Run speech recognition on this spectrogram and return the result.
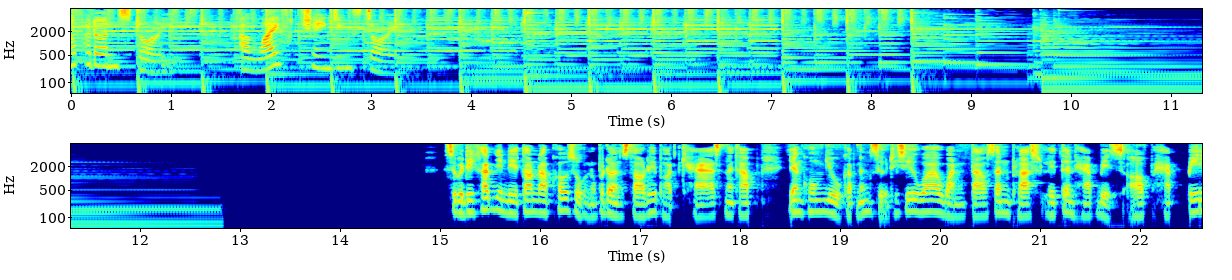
Nopadol Story a life changing story สวัสดีครับ ยินดีต้อนรับเข้าสู่นพดล Story พอดแคสต์นะครับ ยังคงอยู่กับหนังสือที่ชื่อว่า 1000 plus little habits of happy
